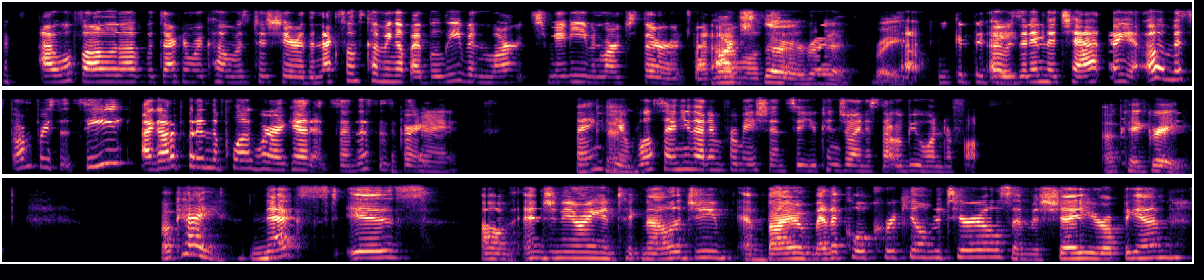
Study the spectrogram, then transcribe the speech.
I will follow up with Dr. McComas to share. The next one's coming up, I believe in March, maybe even March 3rd, but I March will. third, right, right. Oh, Look at the Oh, is it in the chat? Oh, yeah. Oh, Miss Pumphrey said, see, I got to put in the plug where I get it. So this is That's great. right. Thank Okay. you. We'll send you that information so you can join us. That would be wonderful. Okay, great. Okay, next is um, engineering and technology and biomedical curriculum materials. And Michelle, you're up again.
